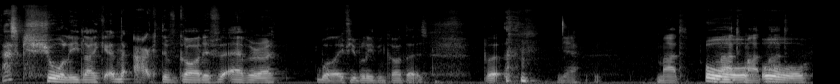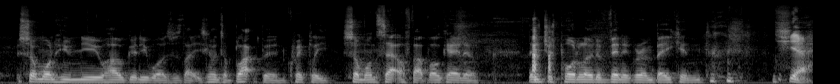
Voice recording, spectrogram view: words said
That's surely like an act of God, if ever. I, well, if you believe in God, that is. But Yeah. Mad. or mad, mad, mad. or someone who knew how good he was was like, he's going to Blackburn quickly. Someone set off that volcano. They just poured a load of vinegar and bacon. Yeah,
